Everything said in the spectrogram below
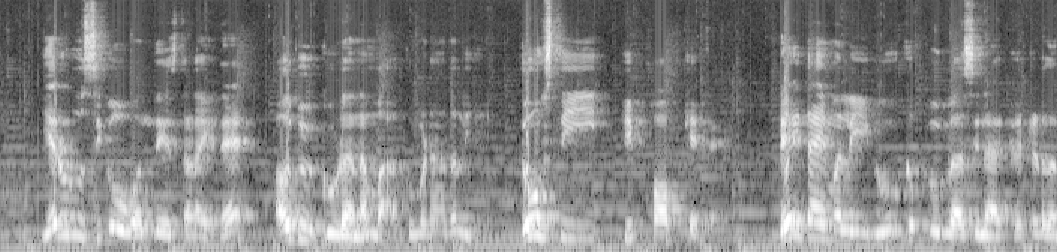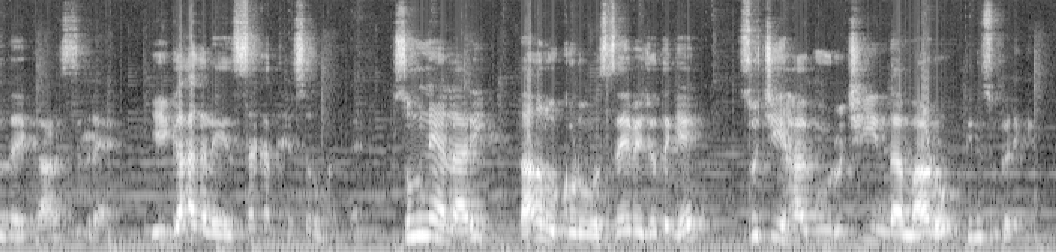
ಎರಡೂ ಸಿಗೋ ಒಂದೇ ಸ್ಥಳ ಇದೆ. ಅದು ಕೂಡ ನಮ್ಮ ಕುಮಟಾದಲ್ಲಿಯೇ. Dosti hip hop cafe day time ಅಲ್ಲಿ ಇದು ಕಪ್ಪು ಗ್ಲಾಸಿನ ಕಟ್ಟಡದಂತೆ ಕಾಣಿಸ್ತಿದ್ರೆ ಈಗಾಗಲೇ ಸಖತ್ ಹೆಸರು ಮಾಡಿದೆ. ಸುಮ್ಮನೆ ಅಲ್ಲಾರಿ ತಾನು ಕೊಡುವ ಸೇವೆ ಜೊತೆಗೆ ಶುಚಿ ಹಾಗೂ ರುಚಿಯಿಂದ ಮಾಡೋ ತಿನಿಸುಗಳಿಗೆ.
